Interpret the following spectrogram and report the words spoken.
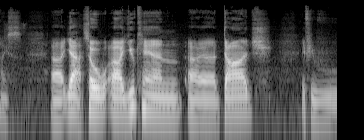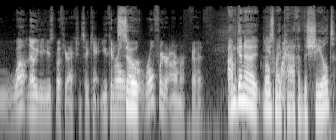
Nice. Uh, yeah, so uh, you can uh, dodge if you. Well, no, you use both your actions, so you can't. You can roll. So- roll, roll for your armor. Go ahead. I'm gonna Roll use for my path of the shield,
